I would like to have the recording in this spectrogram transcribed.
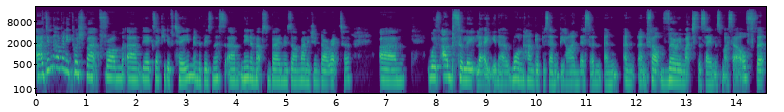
I didn't have any pushback from um, the executive team in the business. Um, Nina Mapson-Bone, who's our managing director, um, was absolutely, you know, 100% behind this and, and, and, and felt very much the same as myself that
